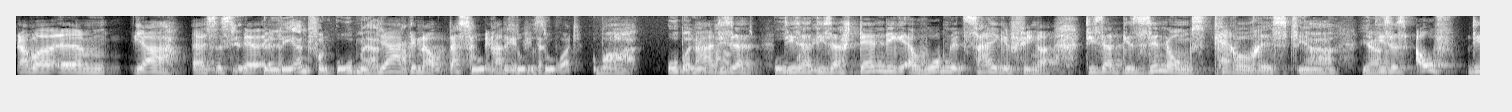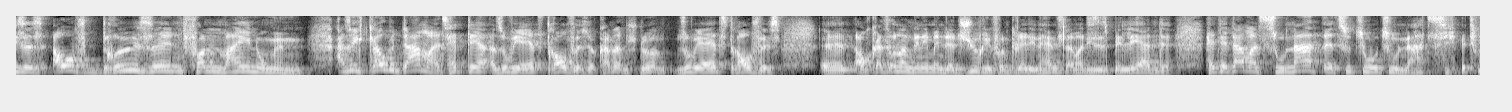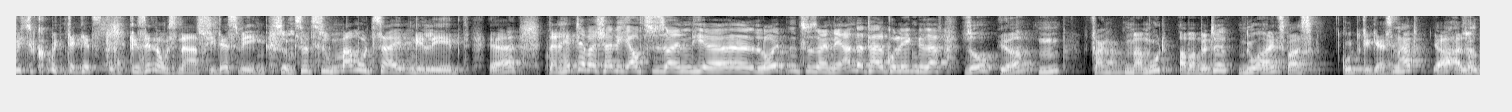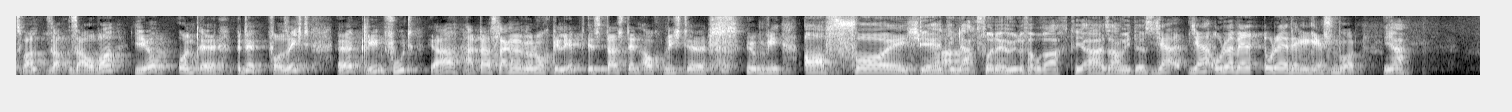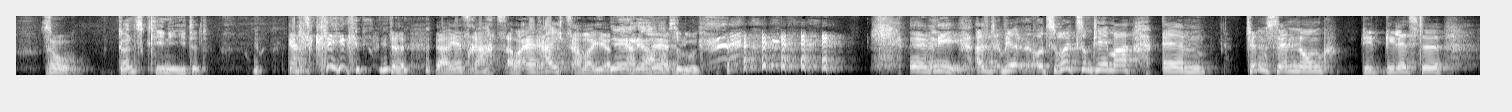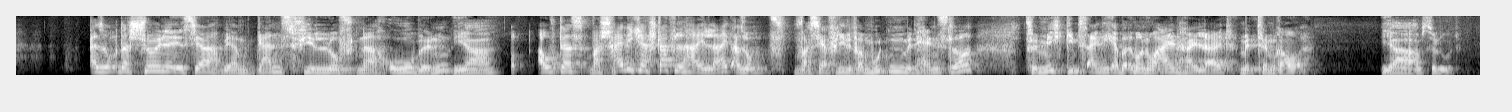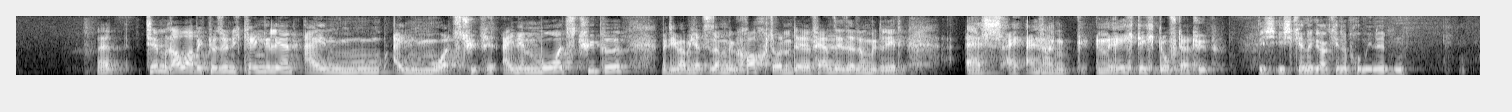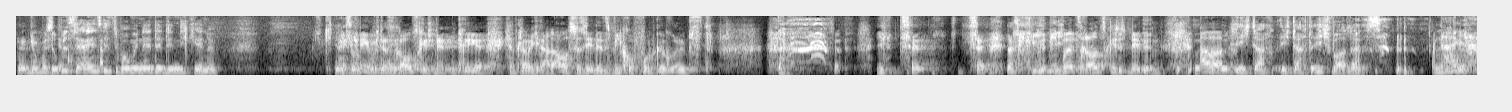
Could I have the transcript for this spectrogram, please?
aber, ähm, ja, es ist. Äh, Belehrend von oben her. ja, genau, das mir gerade gefehlt, das Wort. Boah, Oberlippenhaft. Ah, dieser, dieser, Oberlip- dieser ständige erhobene Zeigefinger, dieser Gesinnungsterrorist. Ja, ja. Dieses, Auf, dieses Aufdröseln von Meinungen. Also ich glaube damals hätte der, so wie er jetzt drauf ist, kann, ne, so wie er jetzt drauf ist, äh, auch ganz unangenehm in der Jury von Grillin Hensler, immer dieses Belehrende, hätte er damals zu, Na, äh, zu, zu, zu Nazi, wieso komme ich denn jetzt Gesinnungsnazi, deswegen, zu, zu Mammutzeiten gelebt, ja, dann hätte er wahrscheinlich auch zu seinen hier äh, Leuten, zu seinen Neandertal-Kollegen gesagt, so, ja, hm, fangt einen Mammut, aber bitte nur eins, was gut gegessen hat, ja, also und zwar sa sauber hier und äh, bitte Vorsicht, äh, Clean Food, ja, hat das lange genug gelebt, ist das denn auch nicht äh, irgendwie, oh furchtbar. Der hat die Nacht vor der Höhle verbracht. Ja, sagen wir das. ja, ja, oder wär, oder er wäre gegessen worden. Ja, So, ganz clean eated. ganz clean. ja, jetzt racht's, aber er reicht's aber hier. Ja, ja, ja, Äh, absolut. Äh, nee, also wir, zurück zum Thema. Ähm, Tims Sendung, die, die letzte. Also das Schöne ist ja, wir haben ganz viel Luft nach oben. Ja, Auf das wahrscheinliche Staffel-Highlight, also was ja viele vermuten mit Hensler. Für mich gibt's eigentlich aber immer nur ein Highlight mit Tim Raue. ja, absolut. Ne? Tim Raue habe ich persönlich kennengelernt, ein, ein Mordstype. Eine Mordstype, mit dem habe ich ja zusammen gekocht und äh, Fernsehsendungen gedreht. Er ist ein, einfach ein, ein richtig dufter Typ. Ich, ich kenne gar keine Prominenten. Du bist, Du bist der einzige Prominente, den ich kenne. Ich kenne ich weiß nicht, ob ich das rausgeschnitten kriege. Ich habe, glaube ich, gerade aus Versehen ins Mikrofon gerülpst. das kriege ich niemals rausgeschnitten. Aber Und ich dachte, ich dachte, ich war das. Nein,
